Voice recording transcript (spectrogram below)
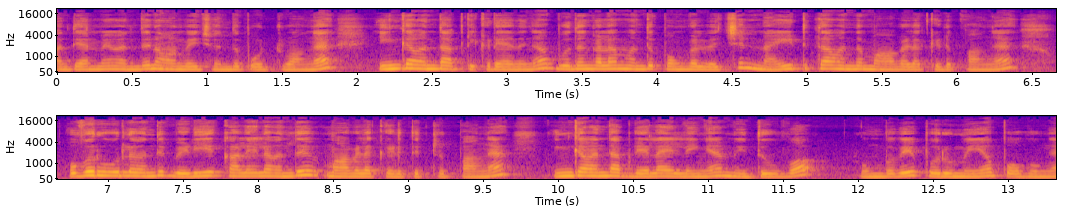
மத்தியானமே வந்து நான்வெஜ் வந்து போட்டுருவாங்க. இங்கே வந்து அப்படி கிடையாதுங்க. புதன்கிழமை வந்து பொங்கல் வச்சு நைட்டு தான் வந்து மாவிளக்கு எடுப்பாங்க. ஒவ்வொரு ஊரில் வந்து விடிய காலையில் வந்து மாவிளக்கு எடுத்துகிட்டு இருப்பாங்க. இங்கே வந்து அப்படியெல்லாம் இல்லைங்க. மெதுவாக ரொம்பவே பொறுமையாக போகுங்க.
